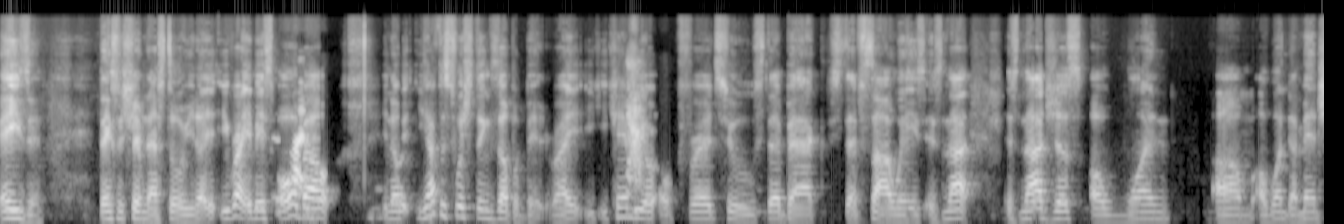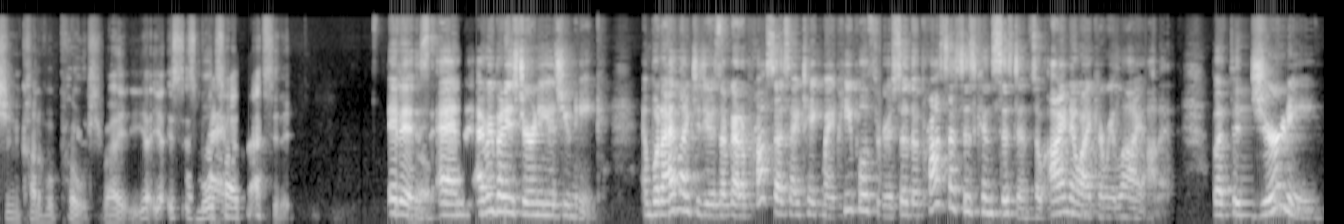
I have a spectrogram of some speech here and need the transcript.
Amazing. Thanks for sharing that story. You know, you're right. It's all about, you know, you have to switch things up a bit, right? You, you can't yeah. be afraid to step back, step sideways. It's not, it's not just a one, um, a one dimension kind of approach, right? Yeah, yeah it's, it's multifaceted. It is, you know? and everybody's journey is unique. And what I like to do is I've got a process I take my people through. So the process is consistent. So I know I can rely on it. But the journey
